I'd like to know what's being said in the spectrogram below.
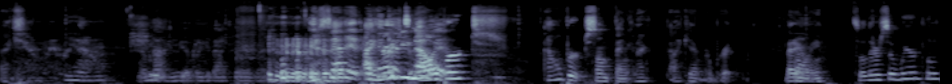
I can't remember. Yeah. I'm not gonna be able to get back there. But you said it. I, I, heard it's you know it. Albert, Albert something, and I, I can't remember it. But anyway, so there's a weird little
